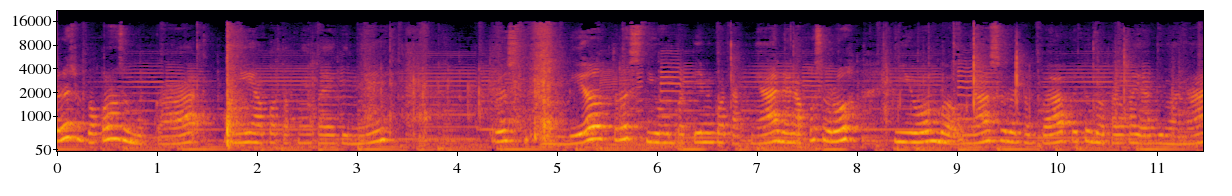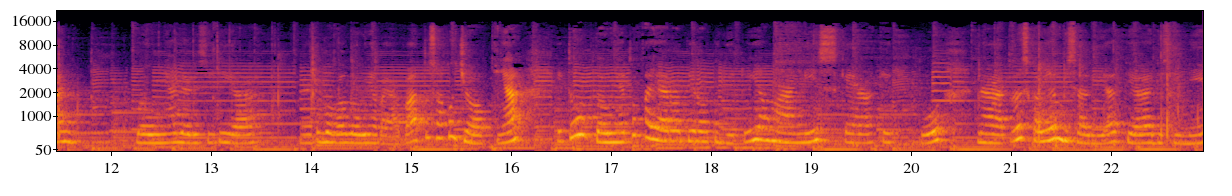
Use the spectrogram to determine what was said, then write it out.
terus papa aku langsung buka. Ini ya kotaknya kayak gini. Terus diambil, terus diumpetin kotaknya dan aku suruh nyium baunya, suruh tebak itu bakal kayak gimana baunya dari sini ya nah itu bakal baunya kayak apa? Terus aku jawabnya itu baunya tuh kayak roti-roti gitu yang manis kayak kayak gitu. Nah terus kalian bisa lihat ya di sini.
